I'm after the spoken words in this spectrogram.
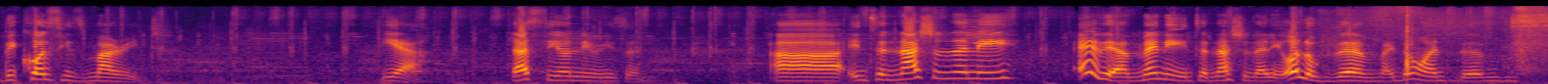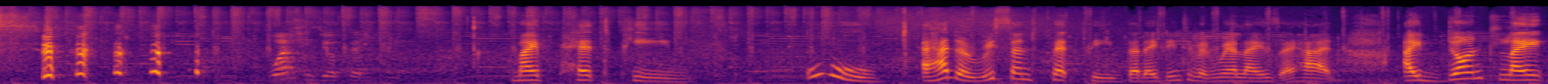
because he's married. Yeah, that's the only reason. Uh, internationally, hey, there are many internationally, all of them. I don't want them. What is your pet peeve? My pet peeve. Ooh, I had a recent pet peeve that I didn't even realize I had. I don't like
